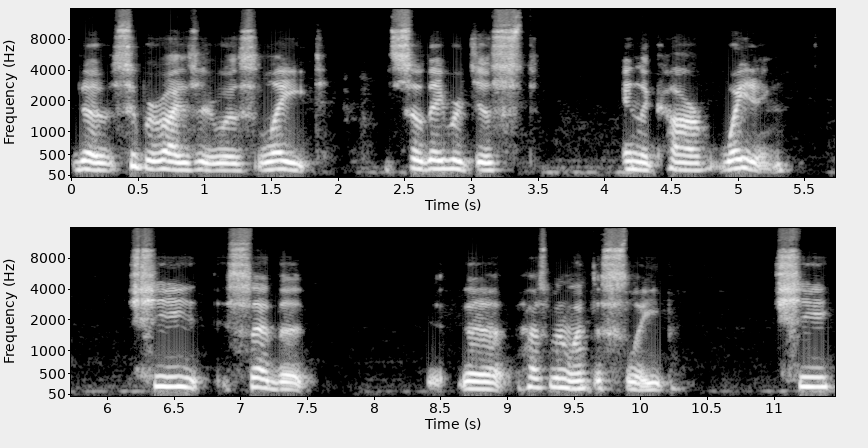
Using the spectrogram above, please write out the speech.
the supervisor was late. So they were just in the car waiting. She said that the husband went to sleep. She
